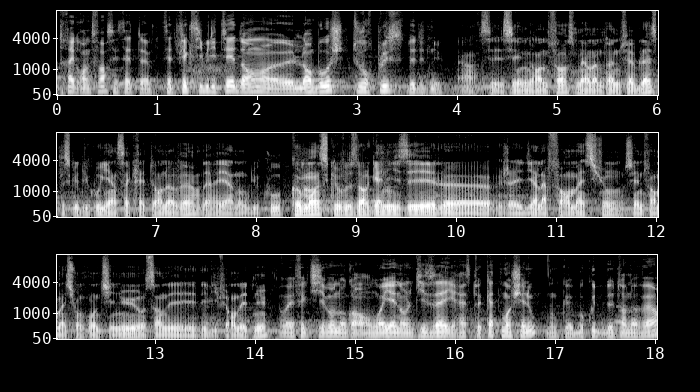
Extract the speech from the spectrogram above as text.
très grande force et cette, cette flexibilité dans euh, l'embauche toujours plus de détenus. C'est une grande force mais en même temps une faiblesse parce que du coup il y a un sacré turnover derrière. Donc du coup comment est-ce que vous organisez le, j'allais dire la formation? C'est une formation continue au sein des, des différents détenus? Oui effectivement, donc en moyenne on le disait, il reste 4 mois chez nous donc euh, beaucoup de turnover.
